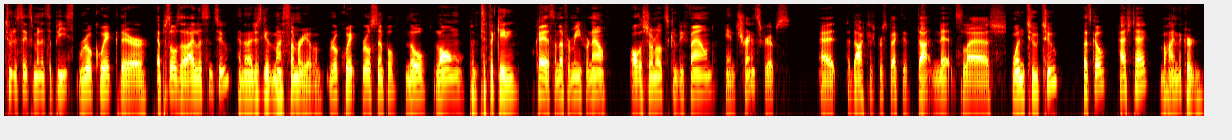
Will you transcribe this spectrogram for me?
two to six minutes a piece, real quick. They're episodes that I listen to, and then I just give my summary of them, real quick, real simple, no long pontificating. Okay, that's enough for me for now. All the show notes can be found and transcripts at a doctor's perspective.net slash 122. Let's go. Hashtag behind the curtain.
